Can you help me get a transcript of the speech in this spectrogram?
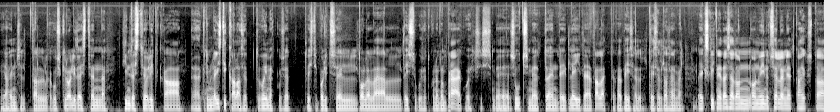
ja ilmselt tal ka kuskil oli tõesti õnne. kindlasti olid ka kriminalistikaalased võimekused Eesti politseil tollel ajal teistsugused, kui nad on praegu, ehk siis me suutsime tõendeid leida ja talletada teisel, teisel tasemel. eks kõik need asjad on, on viinud selleni, et kahjuks ta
